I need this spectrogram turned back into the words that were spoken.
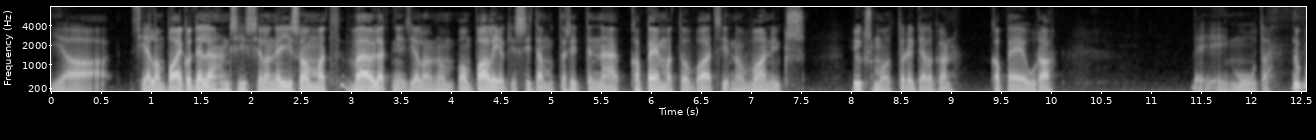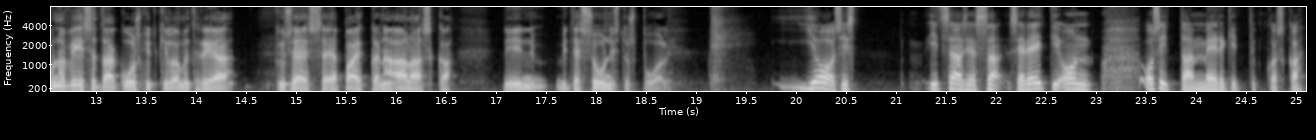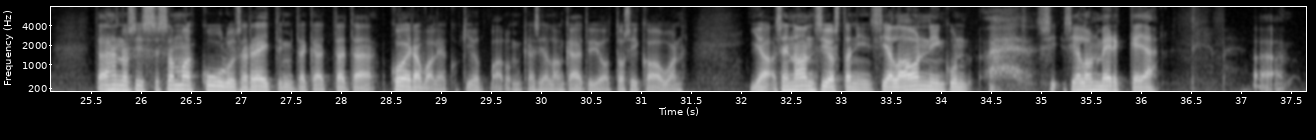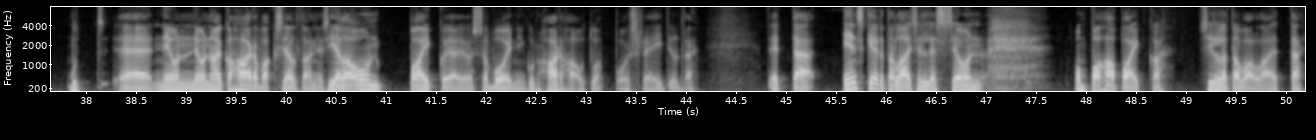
Ja siellä on paikoitellaan siis siellä on ne isommat väylät, niin siellä on, on, on paljonkin sitä, mutta sitten nämä kapeimmat on vaan, että siinä on vain yksi yksi moottorikelkan kapea ura, ei, ei muuta. No kun on 560 kilometriä kyseessä ja paikkana Alaska, niin miten suunnistuspuoli? Joo, siis itse asiassa se reitti on osittain merkitty, koska tämähän on siis se sama kuuluisa reitti, mitä käyttää tämä koiravaljakokilpailu, mikä siellä on käyty jo tosi kauan. Ja sen ansiosta niin siellä on, niin kuin, äh, siellä on merkkejä äh, mutta ne on, ne on aika harvakseltaan ja siellä on paikkoja, joissa voi niin kuin harhautua pois reitiltä. Että ensikertalaiselle se on, on paha paikka sillä tavalla, että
